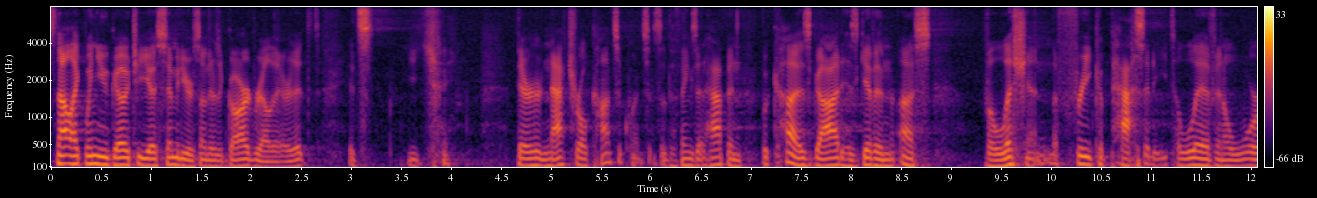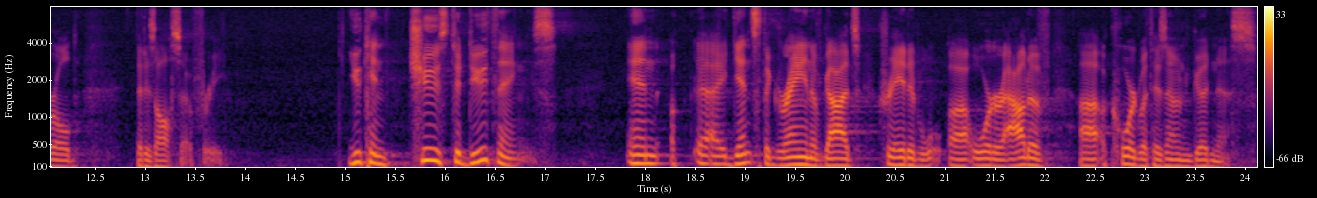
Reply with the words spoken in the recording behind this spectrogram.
It's not like when you go to Yosemite or something, there's a guardrail there. It's, it's, there are natural consequences of the things that happen because God has given us volition, the free capacity to live in a world that is also free. You can choose to do things in, uh, against the grain of God's created uh, order, out of uh, accord with His own goodness.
